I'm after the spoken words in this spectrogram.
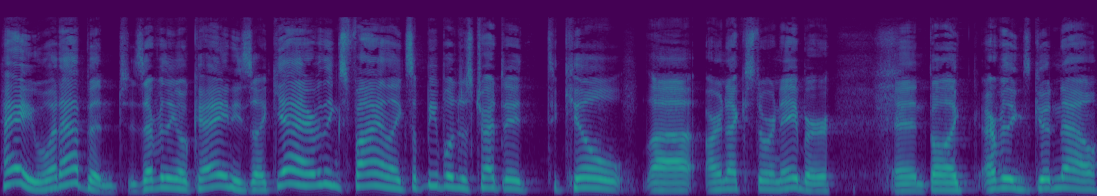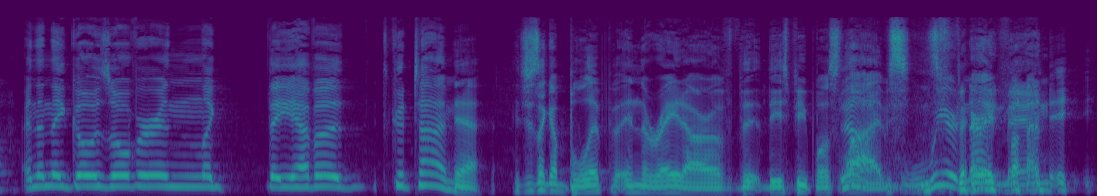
"Hey, what happened? Is everything okay?" And he's like, "Yeah, everything's fine. Like some people just tried to to kill uh, our next door neighbor, and but like everything's good now." And then they goes over and like they have a good time. Yeah, it's just like a blip in the radar of the, these people's Yeah, lives. It's weird very night, man. funny.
